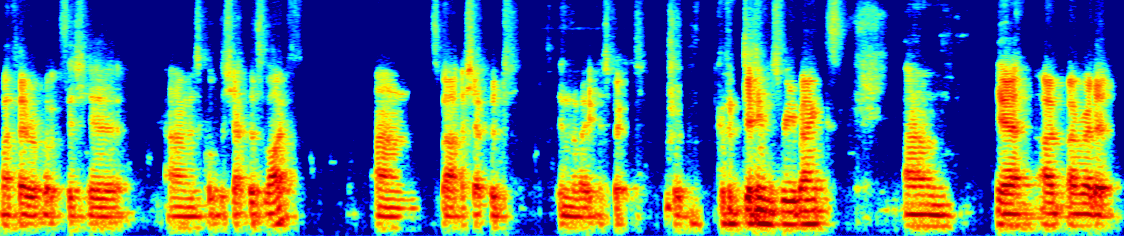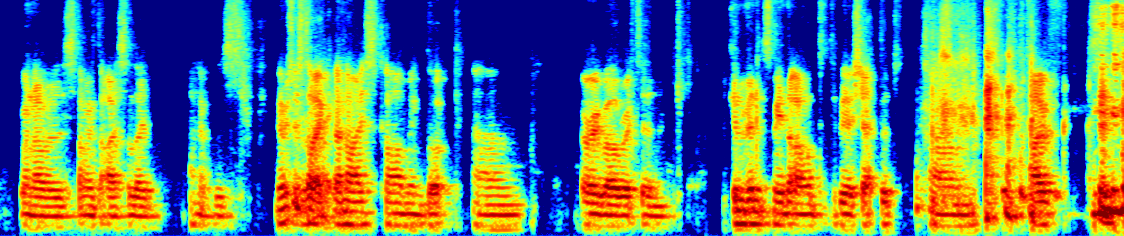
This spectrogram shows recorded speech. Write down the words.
my favourite books this year um, is called The Shepherd's Life. Um, it's about a shepherd in the Lake District called, called James Rebanks. Um, yeah, I, I read it when I was having to isolate, and it was it was just like a nice, calming book. Um, very well written. Convinced me that I wanted to be a shepherd. Um, I've since,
